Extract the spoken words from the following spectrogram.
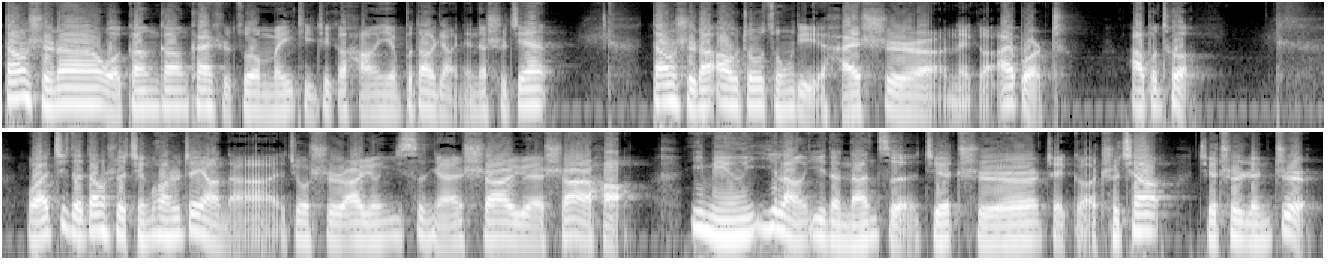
当时呢，我刚刚开始做媒体这个行业不到两年的时间。当时的澳洲总理还是那个艾伯特阿伯特。我还记得当时的情况是这样的啊，就是二零一四年十二月十二号，一名伊朗裔的男子劫持这个持枪劫持人质，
